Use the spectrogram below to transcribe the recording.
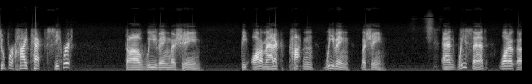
super high tech secret? The weaving machine, the automatic cotton weaving machine. And we sent one of, uh,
